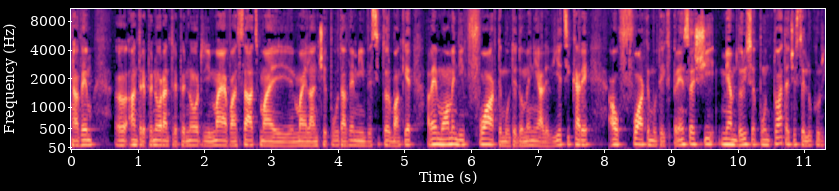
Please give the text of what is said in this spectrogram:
Avem uh, antreprenori, antreprenori mai avansați, mai, mai la început, avem investitori bancheri, avem oameni din foarte multe domenii ale vieții care au foarte multă experiență și mi-am dorit să pun toate aceste lucruri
